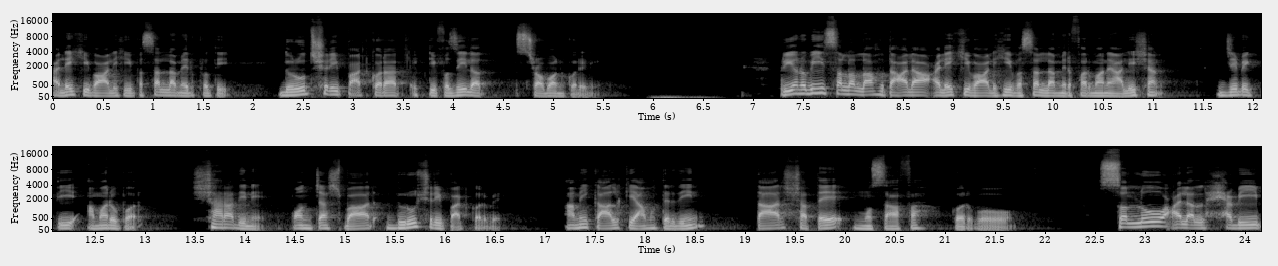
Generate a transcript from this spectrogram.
আলহি বা আলহি ওয়াসাল্লামের প্রতি দুরুদ শরীফ পাঠ করার একটি ফজিলত শ্রবণ করে নিই প্রিয় নবী সাল্লাহ তালা আলহি বা আলহি ওয়াসাল্লামের ফরমানে আলিশান যে ব্যক্তি আমার উপর সারা দিনে পঞ্চাশ বার দুরুদ শরীফ পাঠ করবে, আমি কাল কিয়ামতের দিন তার সাথে মুসাফা করব। সল্লু আলাল হাবিব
